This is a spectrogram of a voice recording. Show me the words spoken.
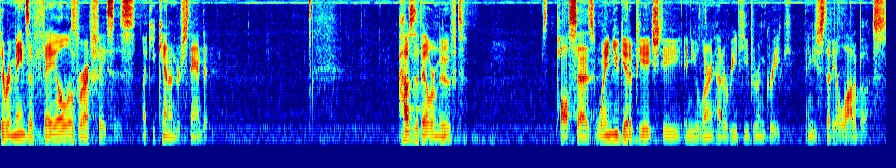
there remains a veil over our faces, like you can't understand it. How's the veil removed? Paul says, when you get a PhD and you learn how to read Hebrew and Greek and you study a lot of books.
